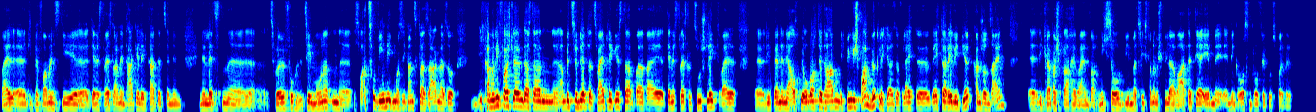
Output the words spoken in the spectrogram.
weil die Performance, die Dennis Dressler an den Tag gelegt hat, jetzt in den, in den letzten zwölf, zehn Monaten, das war zu wenig, muss ich ganz klar sagen. Also ich kann mir nicht vorstellen, dass da ein ambitionierter Zweitligist da bei Dennis Dressel zuschlägt, weil die werden ihn ja auch beobachtet haben. Ich bin gespannt, wirklich. Also vielleicht wäre ich da revidiert, kann schon sein. Äh, die Körpersprache war einfach nicht so, wie man sich von einem Spieler erwartet, der eben in den großen Profifußball will.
